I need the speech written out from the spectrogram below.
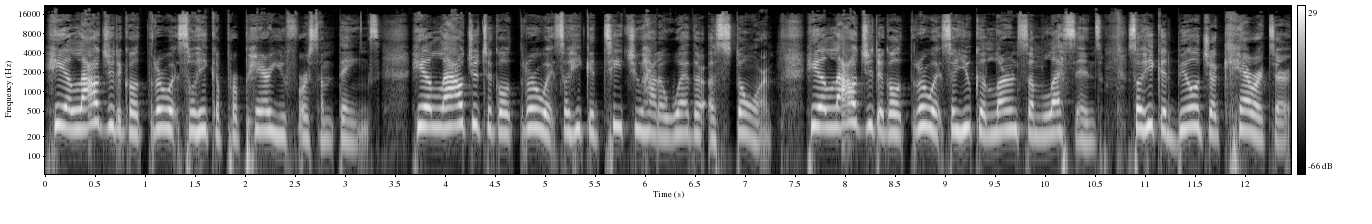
He allowed you to go through it so he could prepare you for some things. He allowed you to go through it so he could teach you how to weather a storm. He allowed you to go through it so you could learn some lessons, so he could build your character,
